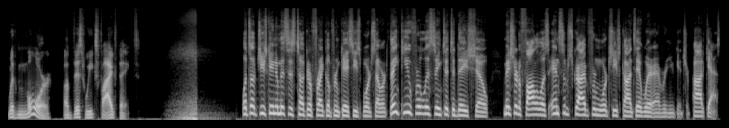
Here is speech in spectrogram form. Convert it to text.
with more of this week's five things. What's up, Chiefs Kingdom? This is Tucker Franklin from KC Sports Network. Thank you for listening to today's show. Make sure to follow us and subscribe for more Chiefs content wherever you get your podcast.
